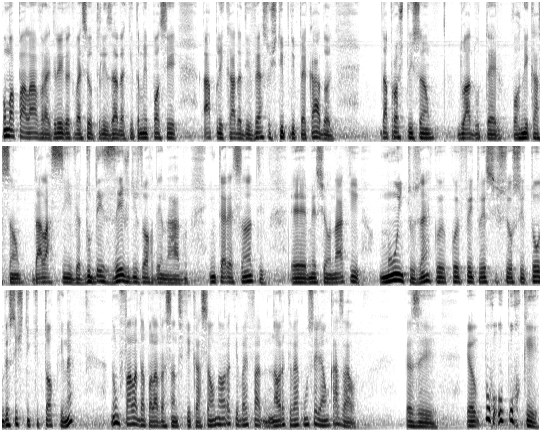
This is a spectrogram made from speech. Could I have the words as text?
como a palavra grega que vai ser utilizada aqui também pode ser aplicada a diversos tipos de pecado, olha, da prostituição, do adultério, fornicação, da lascívia, do desejo desordenado. Interessante é, mencionar que muitos, né, com efeito esse que o senhor citou, desses TikTok, né, não fala da palavra santificação na hora que vai, na hora que vai aconselhar um casal. Quer dizer, eu, por, o porquê?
